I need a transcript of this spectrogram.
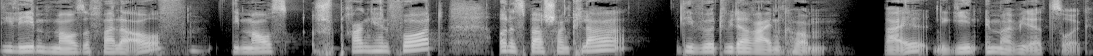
die Lebendmausefalle auf, die Maus sprang hinfort und es war schon klar, die wird wieder reinkommen, weil die gehen immer wieder zurück.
